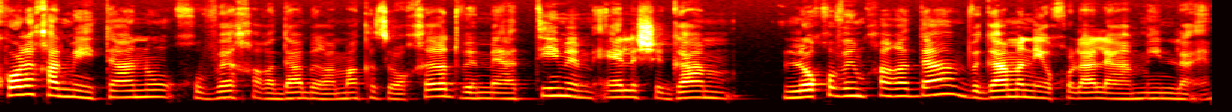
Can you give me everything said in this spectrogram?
שכל אחד מאיתנו חווה חרדה ברמה כזו או אחרת ומעטים הם אלה שגם לא חווים חרדה וגם אני יכולה להאמין להם.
